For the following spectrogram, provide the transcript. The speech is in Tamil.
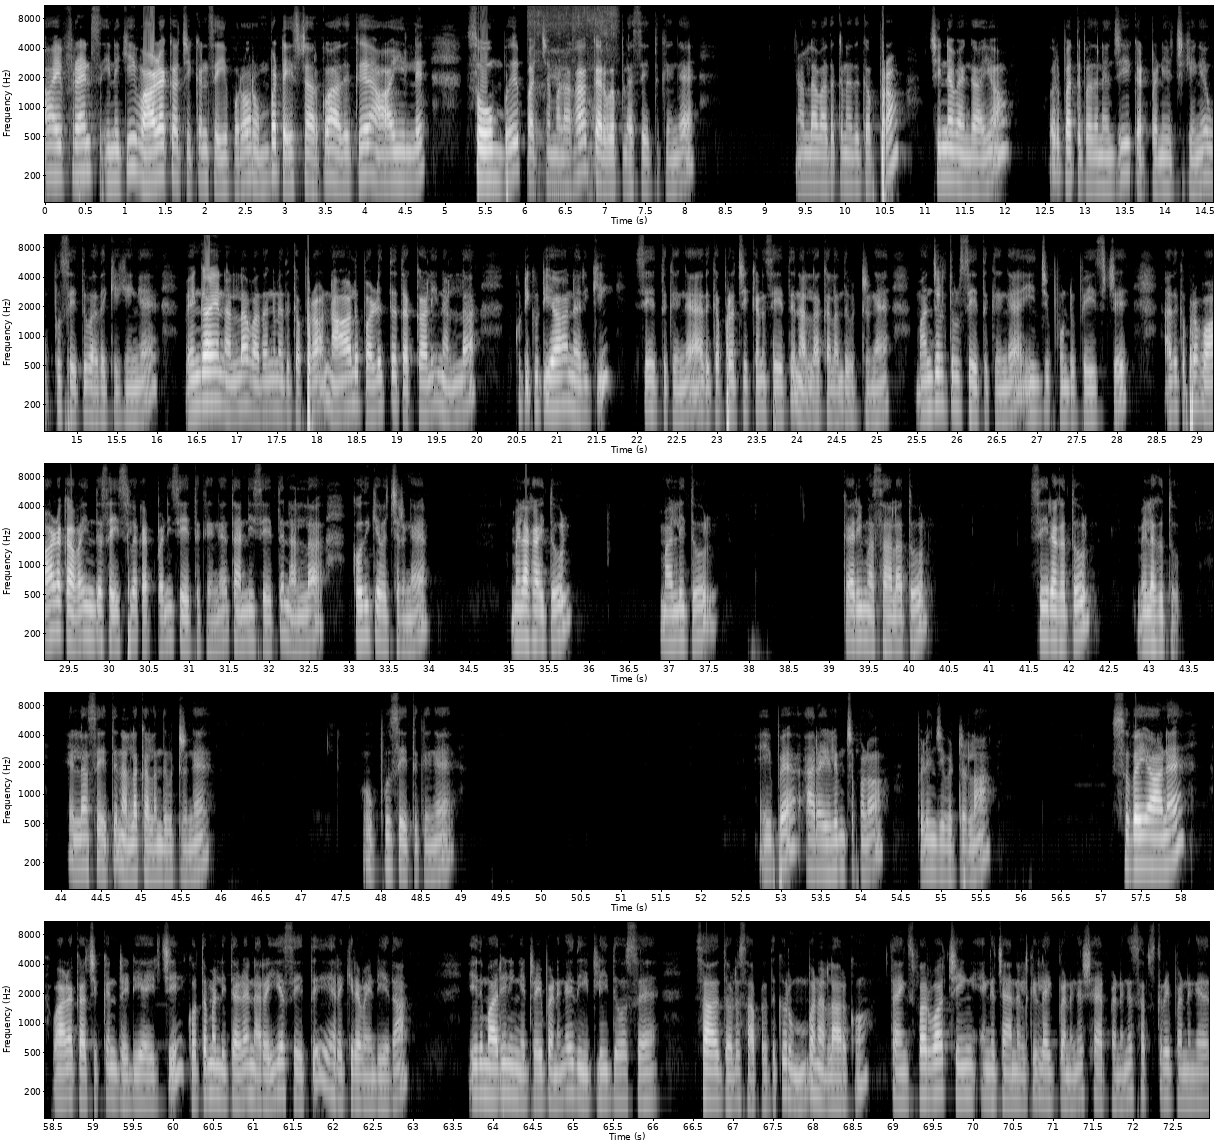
ஹாய் ஃப்ரெண்ட்ஸ் இன்றைக்கி வாழைக்காய் சிக்கன் செய்ய போகிறோம் ரொம்ப டேஸ்ட்டாக இருக்கும். அதுக்கு ஆயில் சோம்பு பச்சை மிளகா கருவேப்பிலை சேர்த்துக்குங்க. நல்லா வதக்குனதுக்கப்புறம் சின்ன வெங்காயம் ஒரு பத்து பதினஞ்சு கட் பண்ணி வச்சுக்கிங்க. உப்பு சேர்த்து வதக்கிக்கிங்க. வெங்காயம் நல்லா வதங்கினதுக்கப்புறம் நாலு பழுத்த தக்காளி நல்லா குட்டி குட்டியாக நறுக்கி சேர்த்துக்குங்க. அதுக்கப்புறம் சிக்கனை சேர்த்து நல்லா கலந்து விட்டுருங்க. மஞ்சள் தூள் சேர்த்துக்குங்க. இஞ்சி பூண்டு பேஸ்ட்டு அதுக்கப்புறம் வாழைக்காவை இந்த சைஸில் கட் பண்ணி சேர்த்துக்குங்க. தண்ணி சேர்த்து நல்லா கொதிக்க வச்சுருங்க. மிளகாய்த்தூள் மல்லித்தூள் கறி மசாலா தூள் சீரகத்தூள் மிளகுத்தூள். எல்லாம் சேர்த்து நல்லா கலந்து விட்டுருங்க. உப்பு சேர்த்துக்குங்க. இப்போ அரை எலுமிச்சப்பழம் பிழிஞ்சு விட்டுறலாம். சுவையான வாழைக்காய் சிக்கன் ரெடி ஆயிடுச்சு கொத்தமல்லி தழை நிறைய சேர்த்து இறக்கிற வேண்டியதான் இது மாதிரி நீங்கள் ட்ரை பண்ணுங்கள் இது இட்லி தோசை சாதத்தோடு சாப்பிட்றதுக்கு ரொம்ப நல்லாயிருக்கும் தேங்க்ஸ் ஃபார் வாட்சிங் எங்கள் சேனலுக்கு லைக் பண்ணுங்கள் ஷேர் பண்ணுங்கள் சப்ஸ்கிரைப் பண்ணுங்கள்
